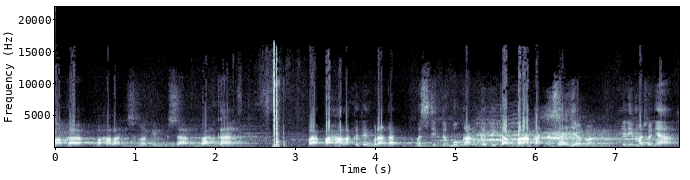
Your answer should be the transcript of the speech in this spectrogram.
maka pahalanya semakin besar. Bahkan pahala ketika berangkat masjid itu bukan ketika berangkatnya saja, Pak. Jadi maksudnya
